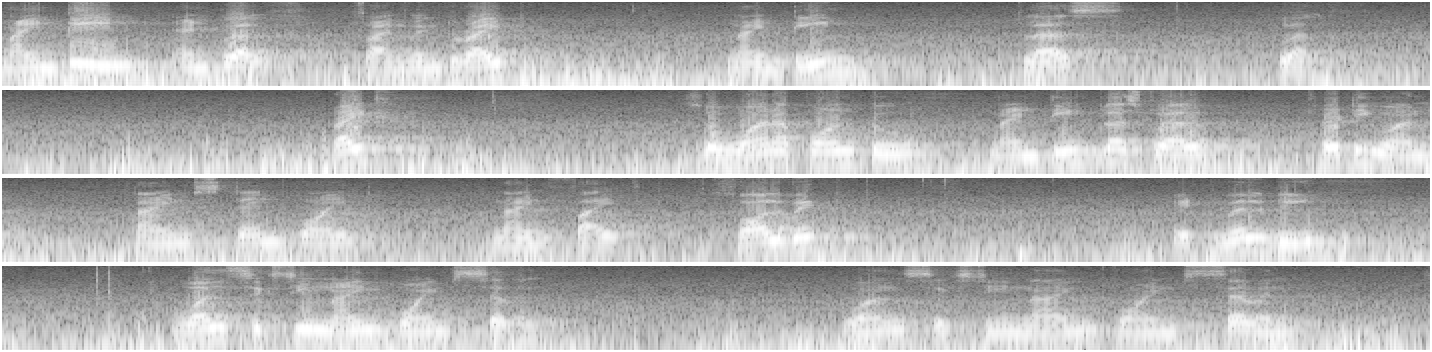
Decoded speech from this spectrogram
19 and 12 so I am going to write 19 plus 12 right? So 1 upon 2 19 plus 12 31 times 10.95 solve it. It will be 169.7 169.7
